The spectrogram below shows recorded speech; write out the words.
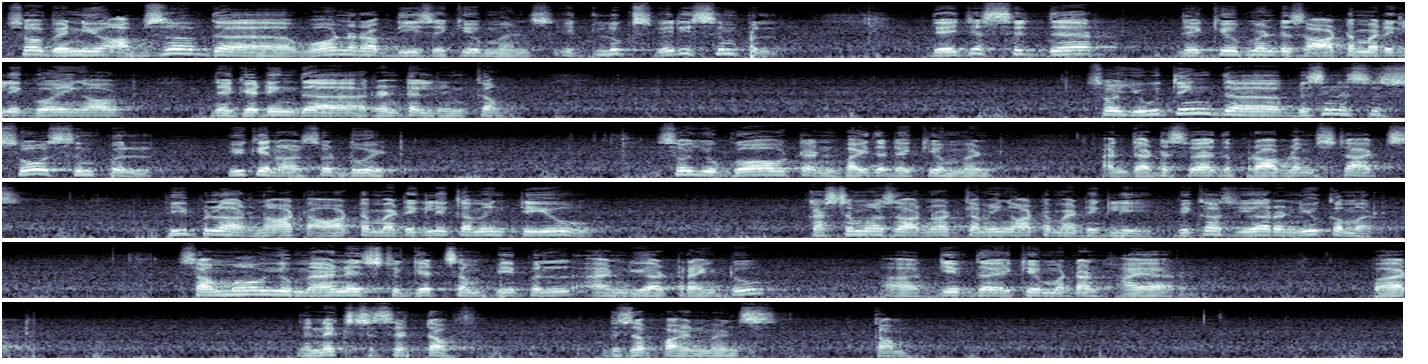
So, when you observe the owner of these equipments, it looks very simple. They just sit there, the equipment is automatically going out, they're getting the rental income. So, you think the business is so simple, you can also do it. So, you go out and buy the equipment, and that is where the problem starts. People are not automatically coming to you, customers are not coming automatically because you are a newcomer. Somehow, you manage to get some people and you are trying to uh, give the equipment on hire, but the next set of disappointments come.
